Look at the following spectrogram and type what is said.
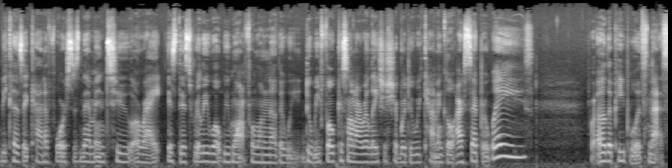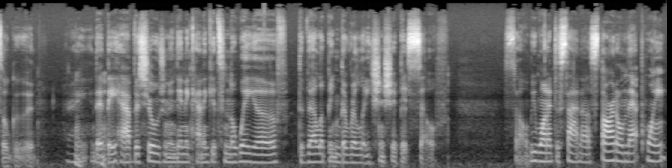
because it kind of forces them into all right is this really what we want for one another we do we focus on our relationship or do we kind of go our separate ways for other people it's not so good right? Mm-hmm. That they have the children and then it kind of gets in the way of developing the relationship itself. So we wanted to sign a start on that point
